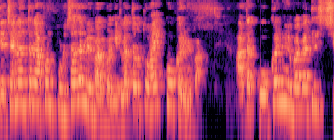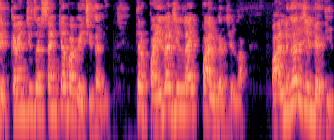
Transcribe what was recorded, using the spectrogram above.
त्याच्यानंतर आपण पुढचा जर विभाग बघितला तर तो आहे कोकण विभाग. आता कोकण विभागातील शेतकऱ्यांची जर संख्या बघायची झाली तर पहिला जिल्हा आहे पालघर जिल्हा. पालघर जिल्ह्यातील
